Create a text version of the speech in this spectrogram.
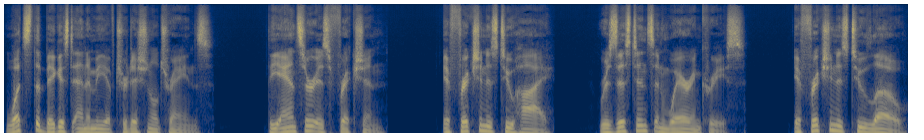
What's the biggest enemy of traditional trains? The answer is friction. If friction is too high, resistance and wear increase. If friction is too low,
